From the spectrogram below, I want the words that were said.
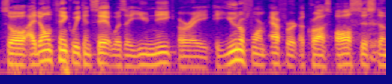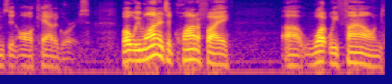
So I don't think we can say it was a unique or a, a, uniform effort across all systems in all categories. But we wanted to quantify uh, what we found.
